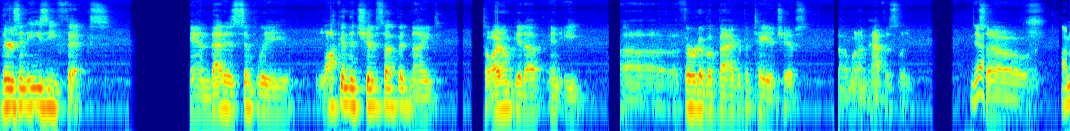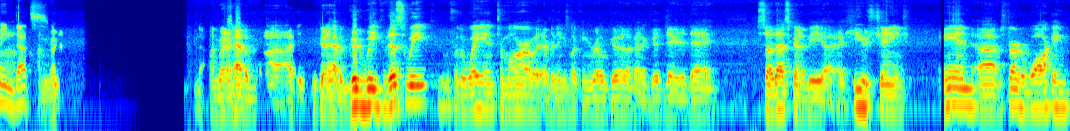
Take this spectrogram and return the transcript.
there's an easy fix. And that is simply locking the chips up at night so I don't get up and eat uh, a third of a bag of potato chips uh, when I'm half asleep. Yeah. So I mean, uh, that's I'm gonna no, I'm going to have a. Uh, I think we're going to have a good week this week for the weigh-in tomorrow. Everything's looking real good. I've had a good day today, so that's going to be a, a huge change. And uh, I've started walking.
